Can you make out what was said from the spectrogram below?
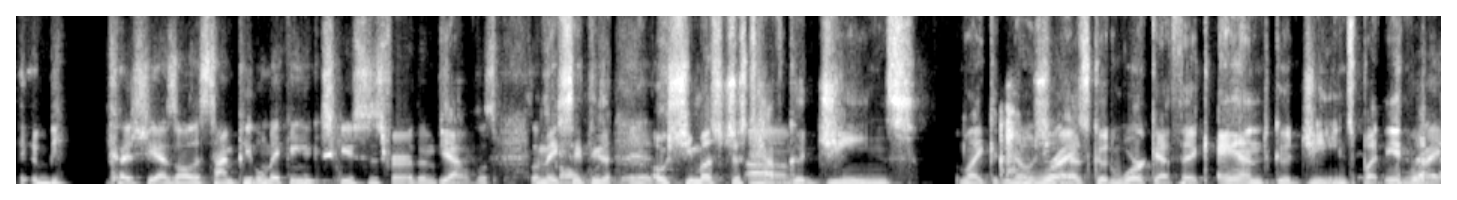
because she has all this time. People making excuses for themselves. Yeah, let's, let's and they say things. Like, oh, she must just have um, good genes. Like, know, she right. has good work ethic and good genes, but right.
